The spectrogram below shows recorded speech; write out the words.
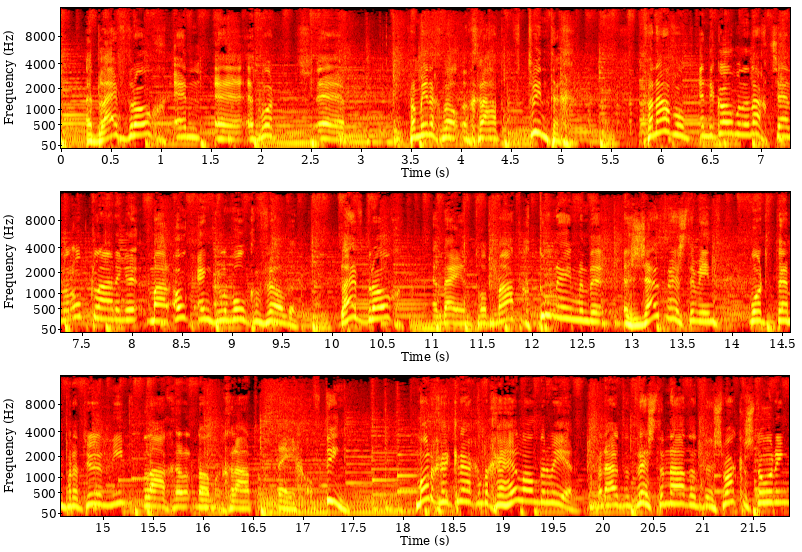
Het blijft droog en uh, het wordt uh, vanmiddag wel een graad of 20. Vanavond en de komende nacht zijn er opklaringen, maar ook enkele wolkenvelden. Blijft droog en bij een tot matig toenemende zuidwestenwind wordt de temperatuur niet lager dan een graad of 9 of 10. Morgen krijgen we geheel ander weer. Vanuit het westen nadert een zwakke storing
